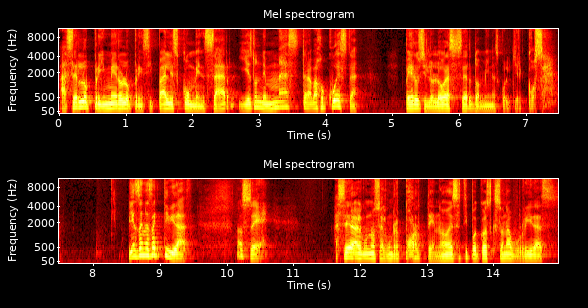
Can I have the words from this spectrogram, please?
Hacerlo primero, lo principal es comenzar y es donde más trabajo cuesta. pero si lo logras hacer, dominas cualquier cosa. Piensa en esa actividad. No sé, hacer algunos, algún reporte, ¿no? Ese tipo de cosas que son aburridas,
